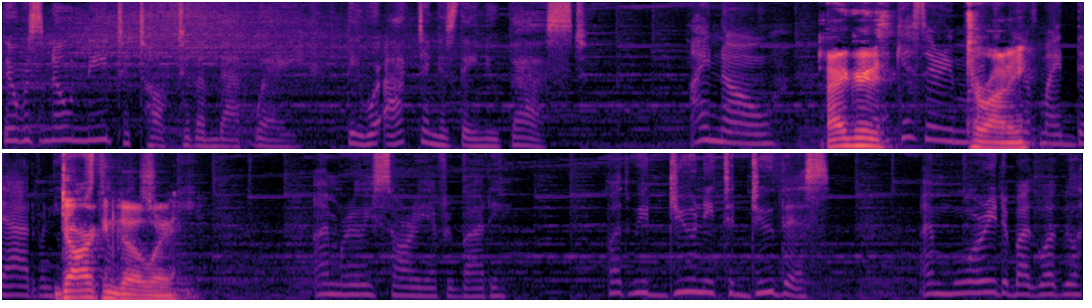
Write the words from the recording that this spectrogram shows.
There was no need to talk to them that way. They were acting as they knew best. I know. I agree I with guess they Tarani. me of my dad when Dhar can go away. me. I'm really sorry, everybody. But we do need to do this. I'm worried about what will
